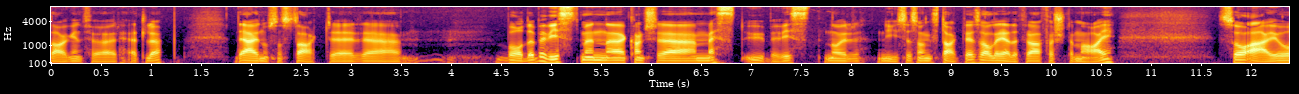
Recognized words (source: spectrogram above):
dagen før et løp. Det er jo noe som starter eh, både bevisst, men eh, kanskje mest ubevisst når ny sesong starter. Så allerede fra 1. mai så, jo,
